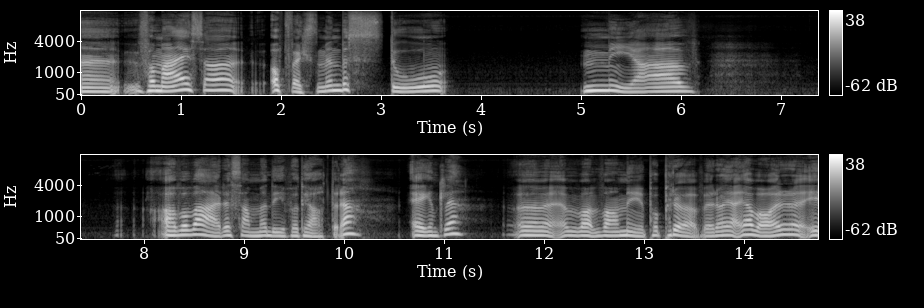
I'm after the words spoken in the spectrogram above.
eh, for meg så Oppveksten min besto mye av av å være sammen med de på teatret, egentlig. Eh, Jeg var, var mye på prøver, og jeg, jeg var i,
